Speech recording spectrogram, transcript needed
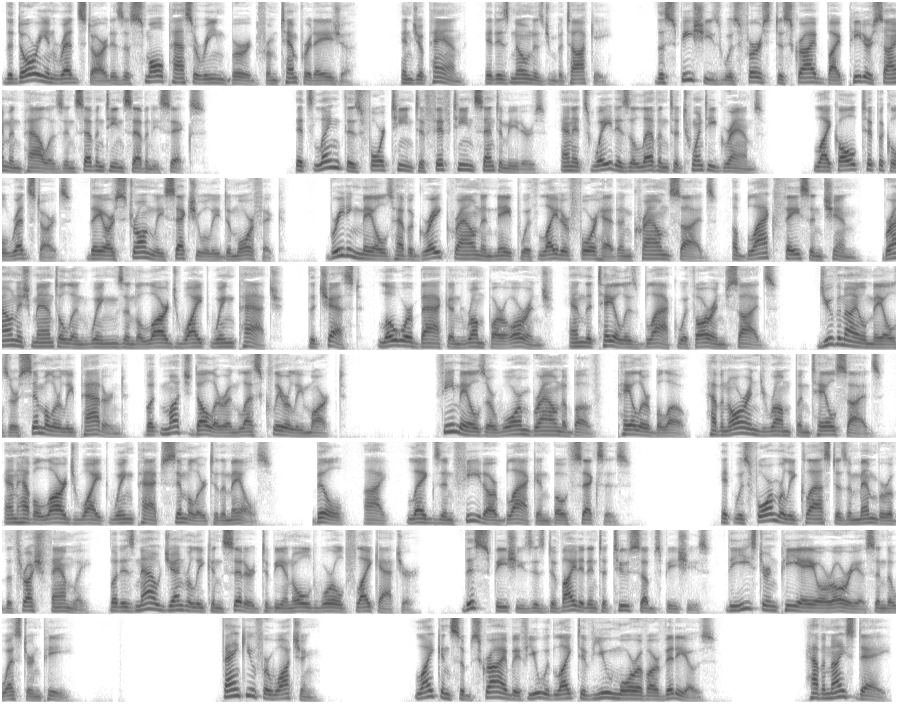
The Daurian redstart is a small passerine bird from temperate Asia. In Japan, it is known as jōbitaki. The species was first described by Peter Simon Pallas in 1776. Its length is 14 to 15 centimeters and its weight is 11 to 20 grams. Like all typical redstarts, they are strongly sexually dimorphic. Breeding males have a gray crown and nape with lighter forehead and crown sides, a black face and chin, brownish mantle and wings and a large white wing patch. The chest, lower back and rump are orange, and the tail is black with orange sides. Juvenile males are similarly patterned, but much duller and less clearly marked. Females are warm brown above, paler below, have an orange rump and tail sides, and have a large white wing patch similar to the males. Bill, eye, legs and feet are black in both sexes. It was formerly classed as a member of the thrush family, but is now generally considered to be an old world flycatcher. This species is divided into two subspecies, the eastern P. auroreus and the western P. Thank you for watching. Like and subscribe if you would like to view more of our videos. Have a nice day.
